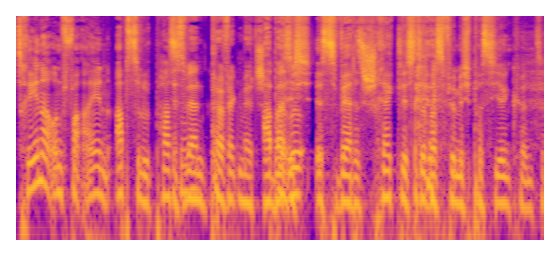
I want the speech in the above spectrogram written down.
Trainer und Verein absolut passen. es wäre ein Perfect Match. aber also, ich, es wäre das Schrecklichste, was für mich passieren könnte.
